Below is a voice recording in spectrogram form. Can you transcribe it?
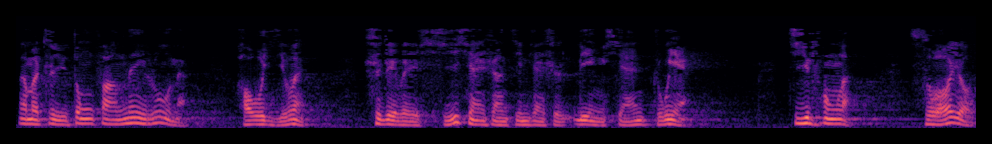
那么至于东方内陆呢，毫无疑问是这位习先生今天是领衔主演。击通了所有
